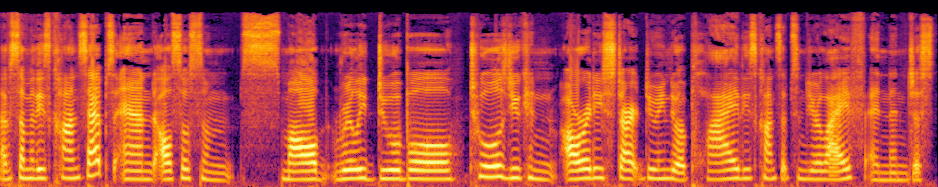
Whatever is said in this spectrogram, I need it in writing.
of some of these concepts and also some small really doable tools you can already start doing to apply these concepts into your life and then just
